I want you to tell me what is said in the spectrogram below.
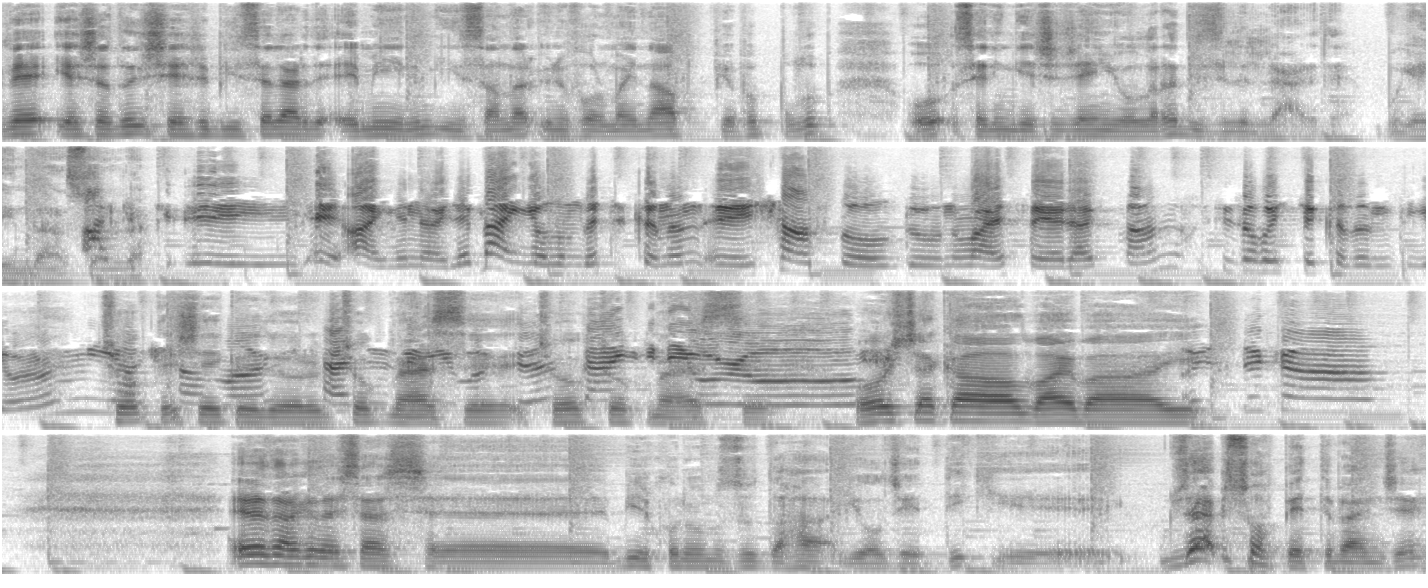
ve yaşadığın şehri bilselerdi eminim insanlar üniformayı ne yapıp yapıp bulup o senin geçeceğin yollara dizilirlerdi bu yayından sonra. Artık, e, e, aynen öyle. Ben yolumda çıkanın e, şanslı olduğunu varsayaraktan size hoşçakalın diyorum. İyi Çok akşamlar. teşekkür ediyorum. Çok Kendinize iyi mersi. Çok Ben çok mersi. gidiyorum. Hoşça kal. Bay bay. Hoşçakal. Evet arkadaşlar eee, bir konuğumuzu daha yolcu ettik. Eee, Güzel bir sohbetti bence.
